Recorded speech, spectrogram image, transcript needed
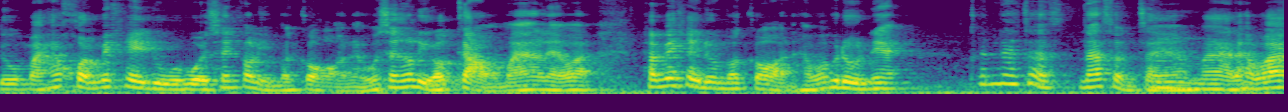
ดูมาถ้าคนไม่เคยดูเวอร์ชันเกาหลีมาก่อนนะเวอร์ชันเกาหลีก็เก่ามากแล้วอะถ้าไม่เคยดูมาก่อนครับว่าไปดูเนี่ย ก็น่าจะน่าสนใจมากๆแล้วว่า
